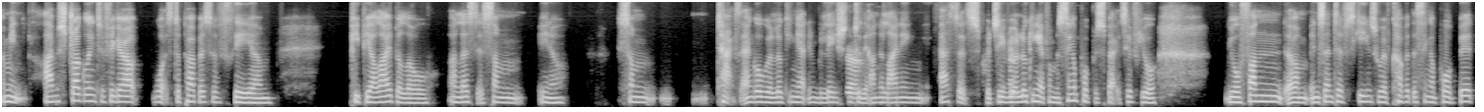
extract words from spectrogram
I mean, I'm struggling to figure out what's the purpose of the um, PPLI below, unless there's some, you know, some tax angle we're looking at in relation to the underlying assets. But if you're looking at from a Singapore perspective, your your fund um, incentive schemes we have covered the Singapore bit.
